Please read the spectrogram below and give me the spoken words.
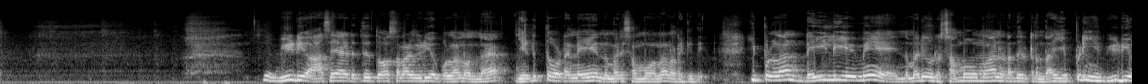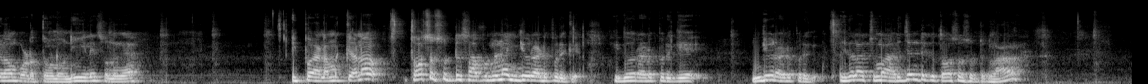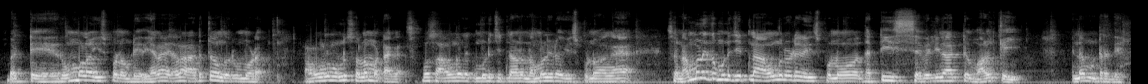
வீடியோ ஆசையாக எடுத்து தோசைலாம் வீடியோ போடலான்னு வந்தேன். எடுத்த உடனே இந்த மாதிரி சம்பவம் தான் நடக்குது. இப்படிலாம் டெய்லியுமே இந்த மாதிரி ஒரு சம்பவமாக நடந்துகிட்டு இருந்தால் எப்படிங்க வீடியோலாம் போட தோணும்? நீங்களே சொல்லுங்கள் இப்போ நமக்கு ஆனால் தோசை சுட்டு சாப்பிடணுன்னா இங்கே ஒரு அடுப்பு இருக்குது இது ஒரு அடுப்பு இருக்குது இங்கே ஒரு அடுப்பு இருக்குது இதெல்லாம் சும்மா அர்ஜென்ட்டுக்கு தோசை சுட்டுக்கலாம். பட்டு eh, ரொம்பலாம் யூஸ் பண்ண முடியாது. ஏன்னா இதெல்லாம் அடுத்தவங்க ரூமோட அவங்களும் ஒன்றும் சொல்ல மாட்டாங்க. சப்போஸ் அவங்களுக்கு முடிச்சிட்டுனாலும் நம்மளோட யூஸ் பண்ணுவாங்க. ஸோ நம்மளுக்கு முடிச்சிட்டுனா அவங்களோட யூஸ் பண்ணுவோம். தட் இஸ் வெளிநாட்டு வாழ்க்கை. என்ன பண்ணுறது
